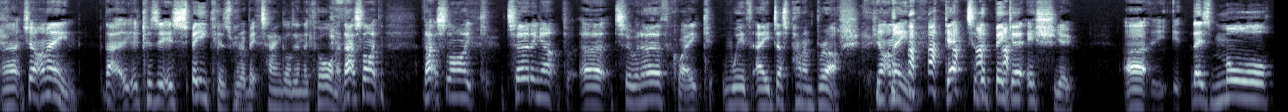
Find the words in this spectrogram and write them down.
Uh, do you know what I mean? That because his speakers were a bit tangled in the corner. That's like that's like turning up uh, to an earthquake with a dustpan and brush. Do you know what I mean? Get to the bigger issue. Uh, there's more.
